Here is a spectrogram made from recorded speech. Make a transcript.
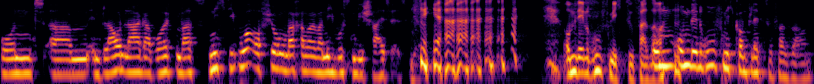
Und ähm, im blauen Lager wollten wir es nicht die Uraufführung machen, weil wir nicht wussten, wie scheiße es wird. Ja. um den Ruf nicht zu versauen. Um, um den Ruf nicht komplett zu versauen.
